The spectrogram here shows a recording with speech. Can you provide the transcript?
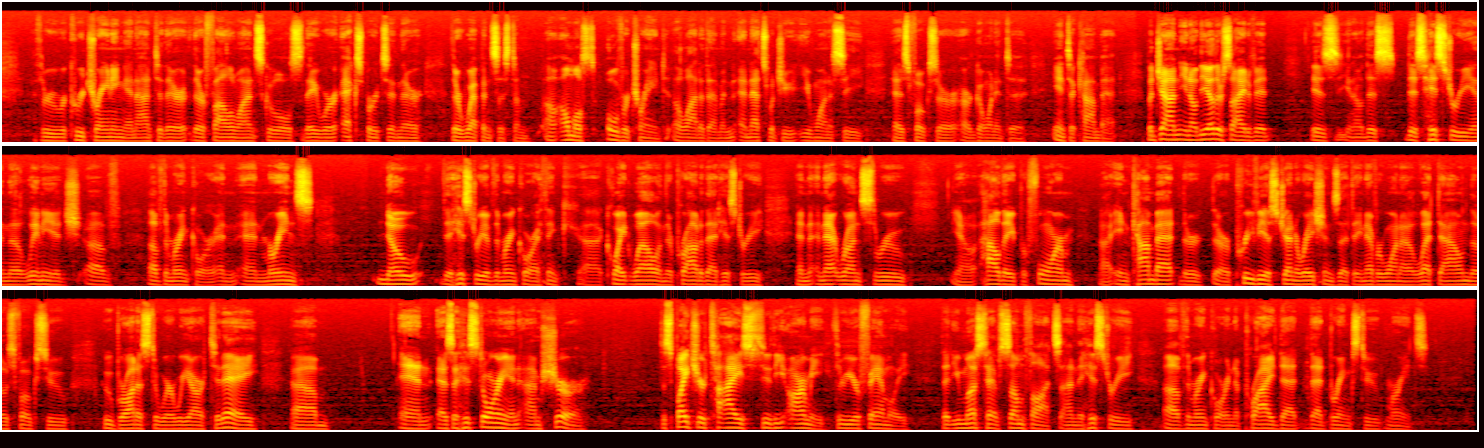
through recruit training and onto their, their follow on schools, they were experts in their their weapon system, uh, almost overtrained a lot of them, and, and that's what you, you want to see as folks are, are going into into combat. But John, you know the other side of it is you know this this history and the lineage of of the Marine Corps, and and Marines know the history of the Marine Corps, I think, uh, quite well, and they're proud of that history, and and that runs through, you know, how they perform uh, in combat. There, there are previous generations that they never want to let down. Those folks who, who brought us to where we are today. Um, and as a historian, I'm sure, despite your ties to the Army through your family, that you must have some thoughts on the history of the Marine Corps and the pride that that brings to Marines.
